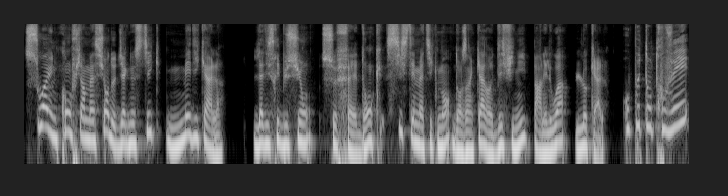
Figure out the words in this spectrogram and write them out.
soit une confirmation de diagnostic médical. La distribution se fait donc systématiquement dans un cadre défini par les lois locales. Où peut-on trouver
